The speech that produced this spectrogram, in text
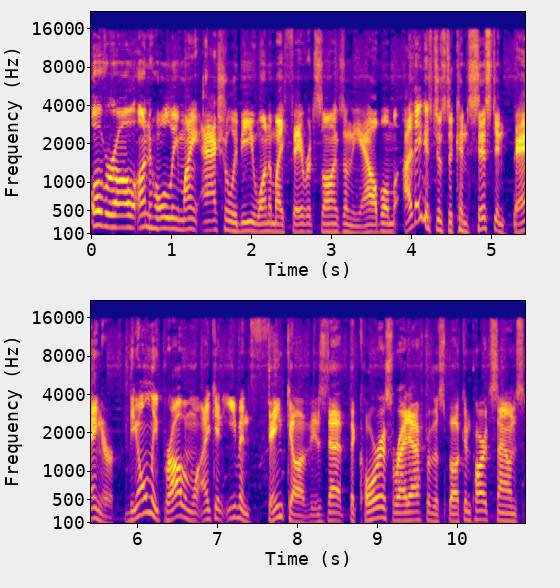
Overall, Unholy might actually be one of my favorite songs on the album. I think it's just a consistent banger. The only problem I can even think of is that the chorus right after the spoken part sounds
